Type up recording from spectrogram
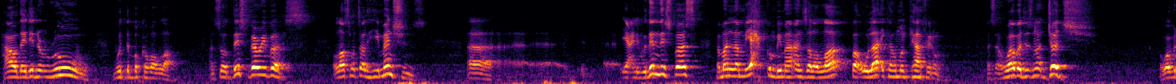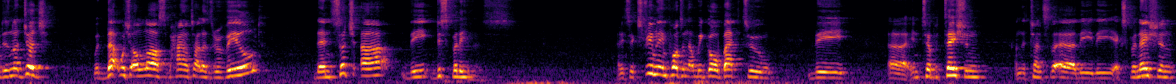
how they didn't rule with the book of Allah. And so this very verse, Allah subhanahu wa ta'ala, He mentions, uh, يعني within this verse, فَمَنْ لَمْ يَحْكُمْ بِمَا أَنزَلَ اللَّهِ فَأُولَٰئِكَ هُمُ الْكَافِرُونَ And so whoever does not judge, whoever does not judge with that which Allah subhanahu wa ta'ala has revealed, then such are the disbelievers. And it's extremely important that we go back to the uh, interpretation and the, transla- uh, the, the explanation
